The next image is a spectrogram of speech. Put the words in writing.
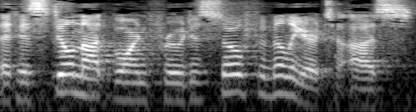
that has still not borne fruit is so familiar to us.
